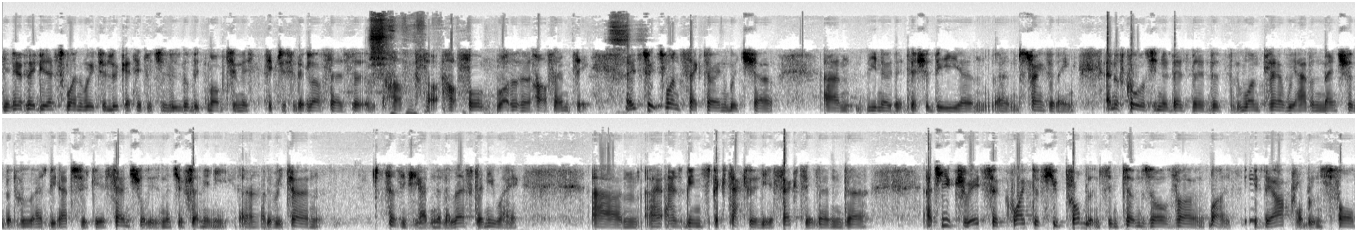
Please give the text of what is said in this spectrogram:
You know, maybe that's one way to look at it, which is a little bit more optimistic to see the glass as uh, half, half full rather than half empty. It's, it's one sector in which. Uh, um, you know, there should be um, um, strengthening. And of course, you know, there's the, the, one player we haven't mentioned, but who has been absolutely essential is Mathieu Flamini. Uh, the return, as if he had never left anyway um, has been spectacularly effective and uh, actually creates uh, quite a few problems in terms of, uh, well, if there are problems for,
